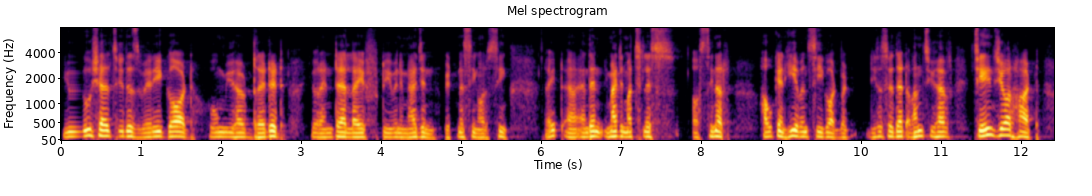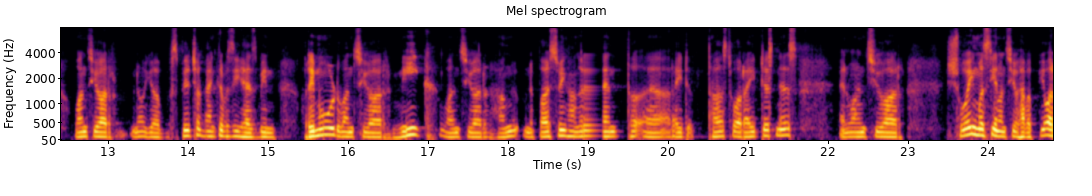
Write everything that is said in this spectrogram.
you shall see this very God whom you have dreaded your entire life to even imagine witnessing or seeing. Right? Uh, and then imagine much less a sinner. How can he even see God? But Jesus said that once you have changed your heart, once your you know your spiritual bankruptcy has been removed, once you are meek, once you are hung, pursuing hunger and th- uh, right, thirst for righteousness, and once you are showing mercy, and once you have a pure,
